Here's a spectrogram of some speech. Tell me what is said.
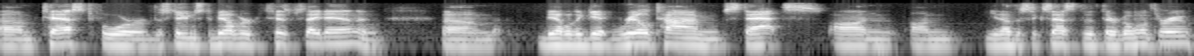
um, test for the students to be able to participate in and um, be able to get real time stats on on you know the success that they're going through,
